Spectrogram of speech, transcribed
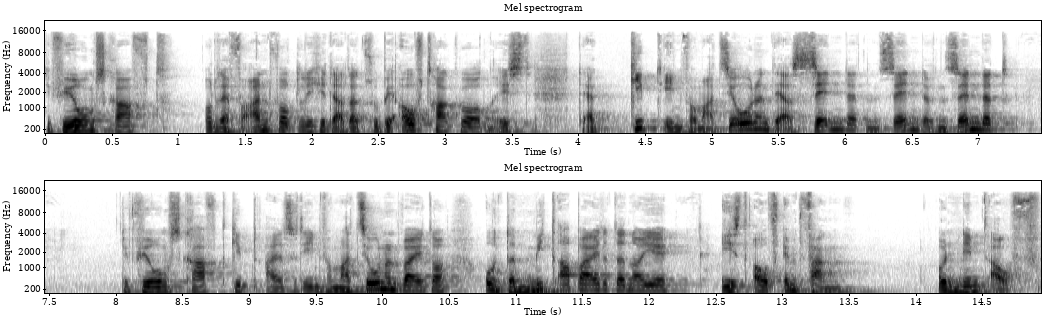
Die Führungskraft oder der Verantwortliche, der dazu beauftragt worden ist, der gibt Informationen, der sendet und sendet und sendet. Die Führungskraft gibt also die Informationen weiter und der Mitarbeiter, der neue, ist auf Empfang und nimmt auf.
